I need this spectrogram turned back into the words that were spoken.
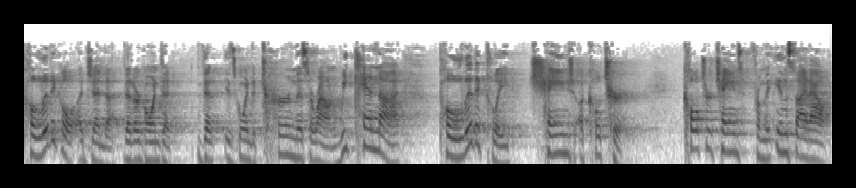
political agenda that are going to, that is going to turn this around. We cannot politically change a culture. Culture change from the inside out.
